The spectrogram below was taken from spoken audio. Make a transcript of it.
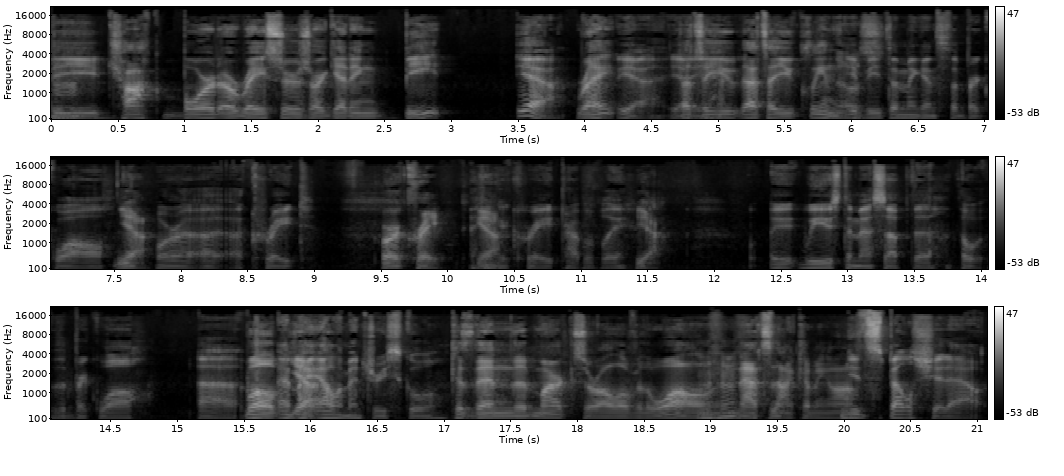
The chalkboard erasers are getting beat, yeah, right? yeah, yeah. That's you how you that's how you clean those. You beat them against the brick wall. Yeah. Or a, a, crate. or a crate. I yeah. think a crate probably. yeah. We, we used to mess up the, the, the brick wall. Uh, Well, at yeah. my elementary school. Because then the marks are all over the wall, and that's not coming off. You'd spell shit out.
